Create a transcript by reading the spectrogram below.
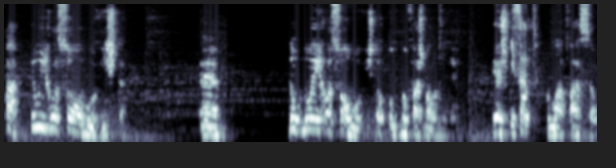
Pá, eu em relação ao Boa Vista, é, não, não é em relação ao Boa Vista, o clube não faz mal a ninguém. É as pessoas Exato. que por lá passam.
